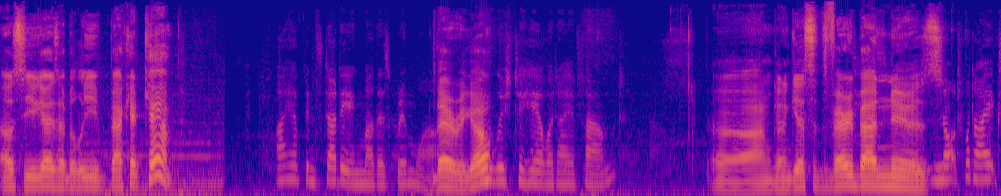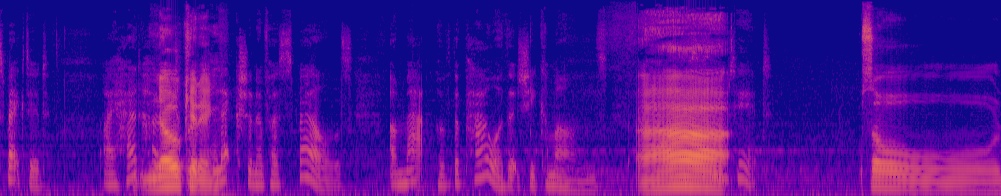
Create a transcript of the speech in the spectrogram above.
I'll see you guys, I believe, back at camp. I have been studying Mother's grimoire. There we You go. wish to hear what I have found? Uh, I'm gonna guess it's very bad news. Not what I expected. I had hoped No for kidding. a collection of her spells, a map of the power that she commands. Ah, it. so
